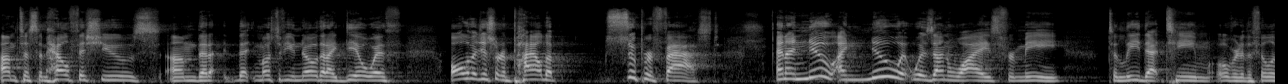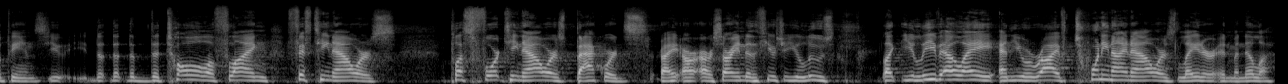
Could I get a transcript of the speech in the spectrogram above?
um, to some health issues um, that, that most of you know that I deal with. All of it just sort of piled up super fast. And I knew, I knew it was unwise for me to lead that team over to the Philippines. You, the, the, the, toll of flying 15 hours plus 14 hours backwards, right? Or, or sorry, into the future, you lose. Like you leave LA and you arrive 29 hours later in Manila.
